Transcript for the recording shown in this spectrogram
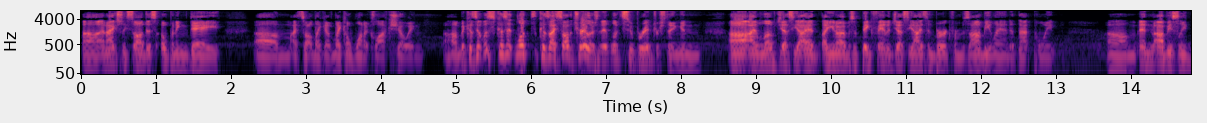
Uh, and I actually saw this opening day. Um, I saw like a like a one o'clock showing um, because it was because it looked because I saw the trailers and it looked super interesting and uh, I love Jesse. I had, you know I was a big fan of Jesse Eisenberg from Zombieland at that point. Um, and obviously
